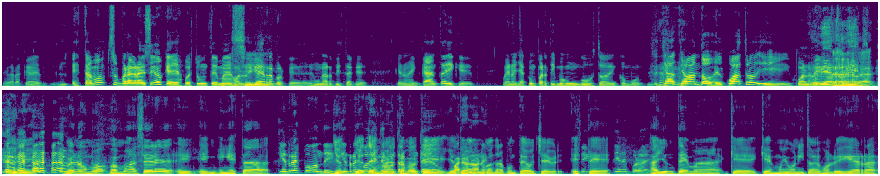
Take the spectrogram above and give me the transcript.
De verdad que estamos súper agradecidos que hayas puesto un tema de Juan Luis Sí. Guerra porque es un artista que, que nos encanta y que, bueno, ya compartimos un gusto en común. Ya, ya van dos, el cuatro y Juan Luis Guerra. Bueno, vamos, vamos a hacer eh, en, en esta... ¿Quién responde? Yo, ¿Quién yo responde tengo, este yo tengo contrapunteo? aquí, yo tengo un contrapunteo chévere. ¿Sí? Este, ¿Qué tienes por ahí? Hay un tema que, que es muy bonito de Juan Luis Guerra,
